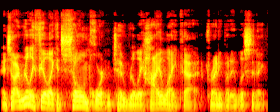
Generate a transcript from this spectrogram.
And so I really feel like it's so important to really highlight that for anybody listening.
